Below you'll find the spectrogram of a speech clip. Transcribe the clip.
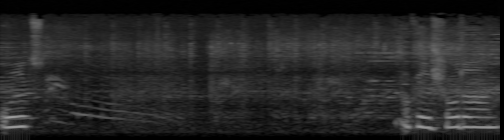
Ult. Okay, Showdown.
